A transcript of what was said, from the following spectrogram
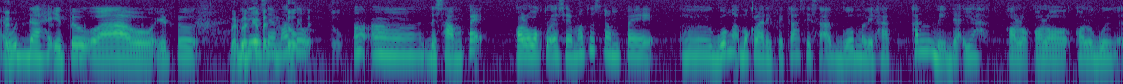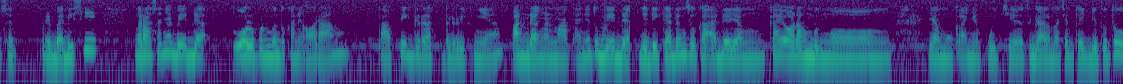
ya udah itu wow itu. Berbagai jadi SMA bentuk. tuh uh -uh, udah sampai kalau waktu SMA tuh sampai uh, gue nggak mau klarifikasi saat gue melihat. Kan beda ya kalau kalau kalau gue pribadi sih ngerasanya beda. Walaupun bentukannya orang tapi gerak geriknya pandangan matanya tuh beda. Jadi kadang suka ada yang kayak orang bengong yang mukanya pucet segala macam kayak gitu tuh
